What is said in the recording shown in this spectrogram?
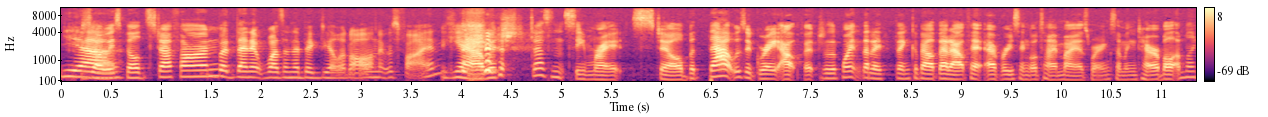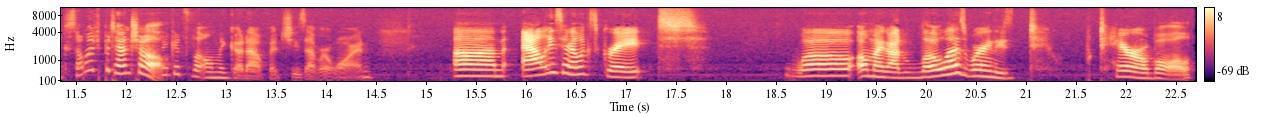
Yeah, Zoe build stuff on? but then it wasn't a big deal at all, and it was fine. yeah, which doesn't seem right still, but that was a great outfit to the point that I think about that outfit every single time Maya's wearing something terrible. I'm like, so much potential. I think it's the only good outfit she's ever worn. Um, Alli's hair looks great. Whoa! Oh my God, Lola's wearing these t- terrible,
